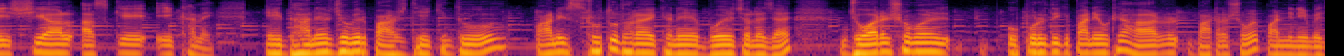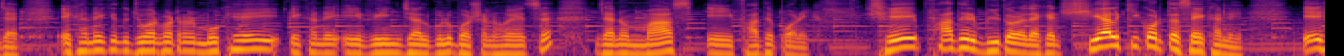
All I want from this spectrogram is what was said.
এই শিয়াল আজকে এখানে। এই ধানের জমির পাশ দিয়ে কিন্তু পানির স্রোত স্রোতধারা এখানে বয়ে চলে যায়। জোয়ারের সময় উপরের দিকে পানি ওঠে আর বাটার সময় পানি নেমে যায়। এখানে কিন্তু জোয়ার বাটার মুখেই এখানে এই রিং জালগুলো বসানো হয়েছে, যেন মাছ এই ফাঁদে পড়ে। সেই ফাঁদের ভিতরে দেখেন শিয়াল কি করতেছে এখানে। এই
